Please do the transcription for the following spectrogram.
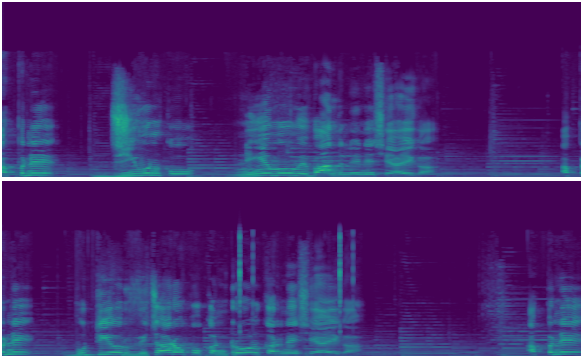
अपने जीवन को नियमों में बाँध लेने से आएगा। अपने बुद्धि और विचारों को कंट्रोल करने से आएगा। अपने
